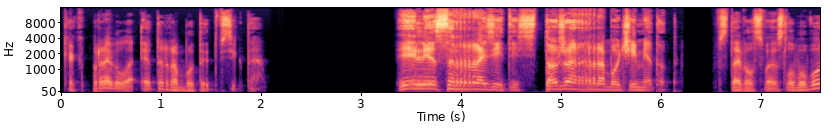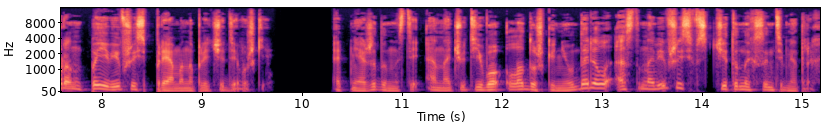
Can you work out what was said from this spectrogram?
Как правило, это работает всегда». Или сразитесь, тоже рабочий метод», — вставил свое слово ворон, появившись прямо на плече девушки. От неожиданности она чуть его ладошкой не ударила, остановившись в считанных сантиметрах.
